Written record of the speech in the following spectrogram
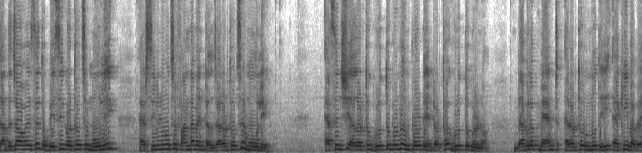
জানতে চাওয়া হয়েছে, তো বেসিক অর্থ হচ্ছে মৌলিক এর সিনোনিম হচ্ছে ফান্ডামেন্টাল যার অর্থ হচ্ছে মৌলিক। অ্যাসেনশিয়াল অর্থ গুরুত্বপূর্ণ ইম্পর্টেন্ট অর্থ গুরুত্বপূর্ণ। ডেভেলপমেন্ট এর অর্থ উন্নতি, একইভাবে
